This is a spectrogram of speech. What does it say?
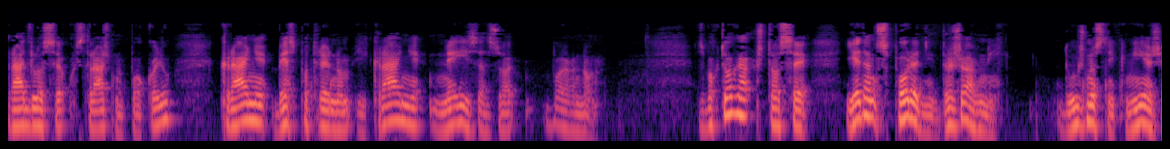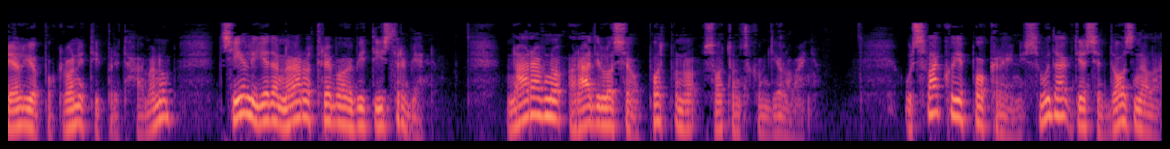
Radilo se o strašnom pokolju, krajnje bespotrebnom i krajnje neizazovanom. Zbog toga što se jedan sporedni državni dužnosnik nije želio pokloniti pred Hamanom, cijeli jedan narod trebao je biti istrbljen. Naravno, radilo se o potpuno sotonskom djelovanju. U svakoj je pokrajini, svuda gdje se doznala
